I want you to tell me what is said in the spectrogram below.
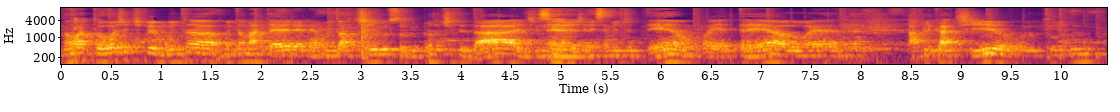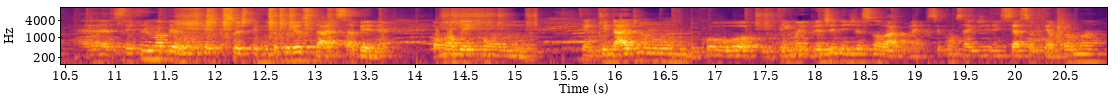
não à toa a gente vê muita, muita matéria, né, muito artigo sobre produtividade, né, gerenciamento de tempo, aí é Trello, é né, aplicativo, tudo. É sempre uma pergunta que as pessoas têm muita curiosidade de saber, né? Como alguém com tem que cuidar de um co-working, tem uma empresa de energia solar, como é que você consegue gerenciar seu tempo é uma,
